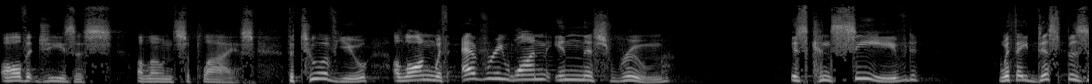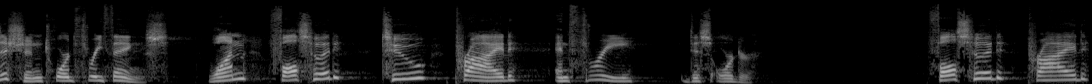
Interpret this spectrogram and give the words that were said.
all that Jesus alone supplies. The two of you, along with everyone in this room, is conceived with a disposition toward three things one, falsehood, two, pride, and three, disorder. Falsehood, pride,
